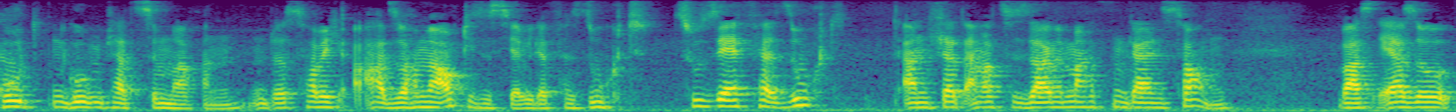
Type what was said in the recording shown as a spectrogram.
gut, einen guten Platz zu machen. Und das habe ich, also haben wir auch dieses Jahr wieder versucht. Zu sehr versucht, anstatt einfach zu sagen, wir machen jetzt einen geilen Song. War es eher so,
